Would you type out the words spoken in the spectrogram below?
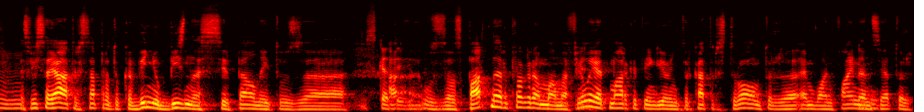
Mm -hmm. Es visai ātri sapratu, ka viņu bizness ir pelnīt uz, Skatījumu. uz, uz partneru programmām, affiliate marketingu, jo viņi tur katrs strūm, tur M1 Finance, mm -hmm. ja, tur,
